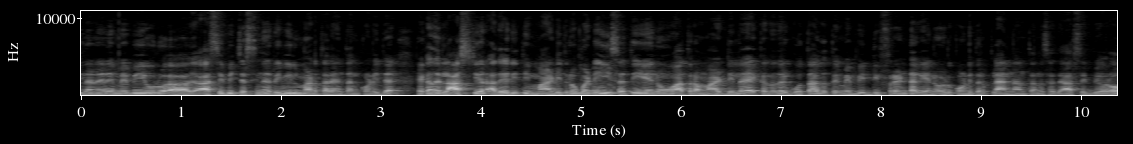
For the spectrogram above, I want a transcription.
ದಿನನೇ ಮೇ ಬಿ ಇವರು ಆರ್ ಸಿ ಬಿ ಜರ್ಸಿನ ರಿವೀಲ್ ಮಾಡ್ತಾರೆ ಅಂತ ಅನ್ಕೊಂಡಿದ್ದೆ. ಯಾಕಂದ್ರೆ ಲಾಸ್ಟ್ ಇಯರ್ ಅದೇ ರೀತಿ ಮಾಡಿದ್ರು ಬಟ್ ಈ ಸತಿ ಏನು ಆ ಥರ ಮಾಡಲಿಲ್ಲ. ಯಾಕಂದ್ರೆ ಗೊತ್ತಾಗುತ್ತೆ ಮೇ ಬಿ ಡಿಫ್ರೆಂಟ್ ಆಗಿ ಏನೋ ಹಿಡ್ಕೊಂಡಿದ್ದಾರೆ ಪ್ಲಾನ್ ಅಂತ ಅನಿಸುತ್ತೆ ಆರ್ ಸಿ ಬಿ ಅವರು.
